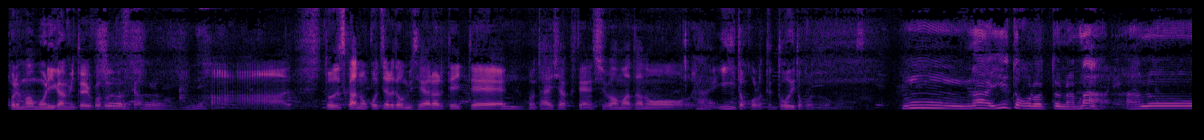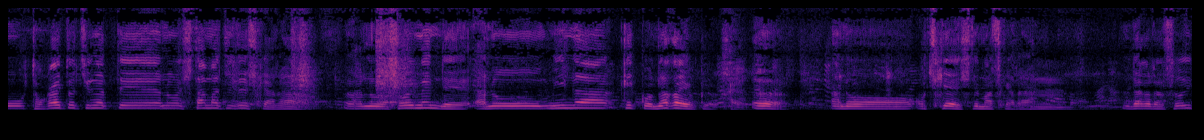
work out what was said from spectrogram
これ守り神ということですか？そうですね。はあ。どうですか？あのこちらでお店やられていて、この帝釈天柴又のはい。いいところってどういうところだと思いますか、うんまあいいところっていうのは、まあ、あの都会と違ってあの下町ですからあのそういう面であのみんな結構仲良く、うん、あのお付き合いしてますから、だからそういっ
